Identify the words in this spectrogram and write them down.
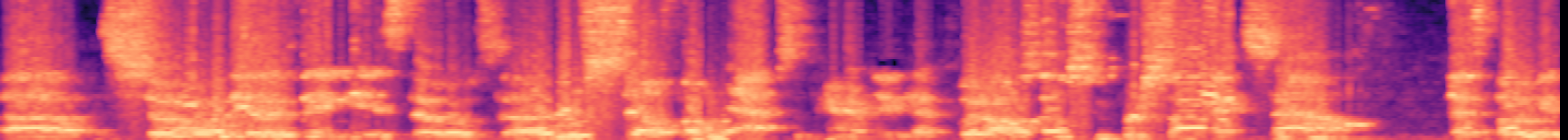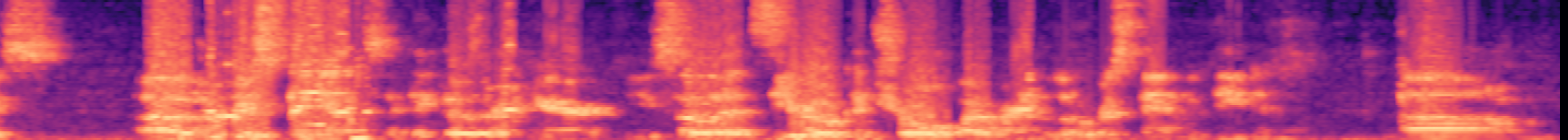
Uh, so the other thing is those uh, there's cell phone apps apparently that put off some supersonic sound. That's bogus. Uh, the wristbands, I think those are in here. You saw that zero control by wearing the little wristband with DEET in it. Um,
